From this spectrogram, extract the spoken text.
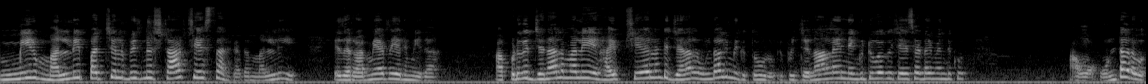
మీరు మళ్ళీ పచ్చళ్ళు బిజినెస్ స్టార్ట్ చేస్తారు కదా మళ్ళీ. ఏదో రమ్య పేరు మీద. అప్పుడు జనాలు మళ్ళీ హైప్ చేయాలంటే జనాలు ఉండాలి మీకు తోడు. ఇప్పుడు జనాలనే నెగిటివ్గా చేసేయడం ఎందుకు? ఉంటారు.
